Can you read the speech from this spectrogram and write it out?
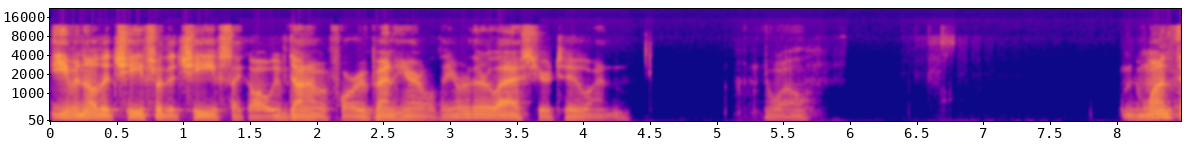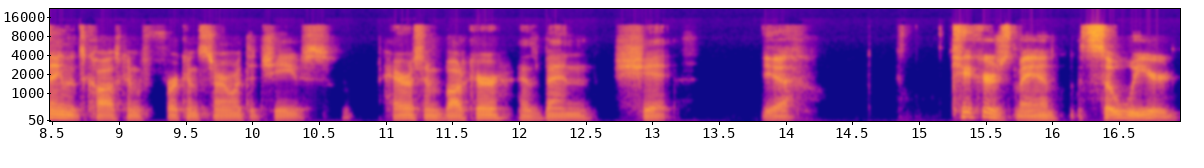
Even though the Chiefs are the Chiefs, like, oh, we've done it before. We've been here. Well, they were there last year too, and well, one thing that's caused con- for concern with the Chiefs, Harrison Butker has been shit. Yeah. Kickers, man. It's so weird.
